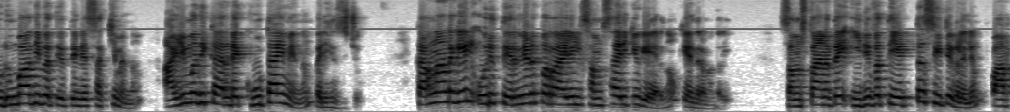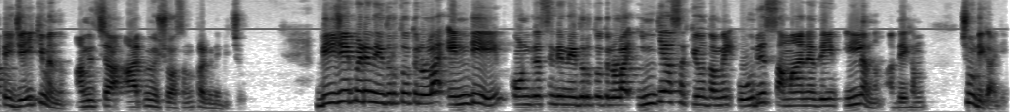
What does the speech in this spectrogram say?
കുടുംബാധിപത്യത്തിന്റെ സഖ്യമെന്നും അഴിമതിക്കാരുടെ കൂട്ടായ്മയെന്നും പരിഹസിച്ചു. കർണാടകയിൽ ഒരു തിരഞ്ഞെടുപ്പ് റാലിയിൽ സംസാരിക്കുകയായിരുന്നു കേന്ദ്രമന്ത്രി. സംസ്ഥാനത്തെ ഇരുപത്തിയെട്ട് സീറ്റുകളിലും പാർട്ടി ജയിക്കുമെന്നും അമിത്ഷാ ആത്മവിശ്വാസം പ്രകടിപ്പിച്ചു. ബി ജെ പിയുടെ നേതൃത്വത്തിലുള്ള എൻ ഡി എയും കോൺഗ്രസിന്റെ നേതൃത്വത്തിലുള്ള ഇന്ത്യ സഖ്യവും തമ്മിൽ ഒരു സമാനതയും ഇല്ലെന്നും അദ്ദേഹം ചൂണ്ടിക്കാട്ടി.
